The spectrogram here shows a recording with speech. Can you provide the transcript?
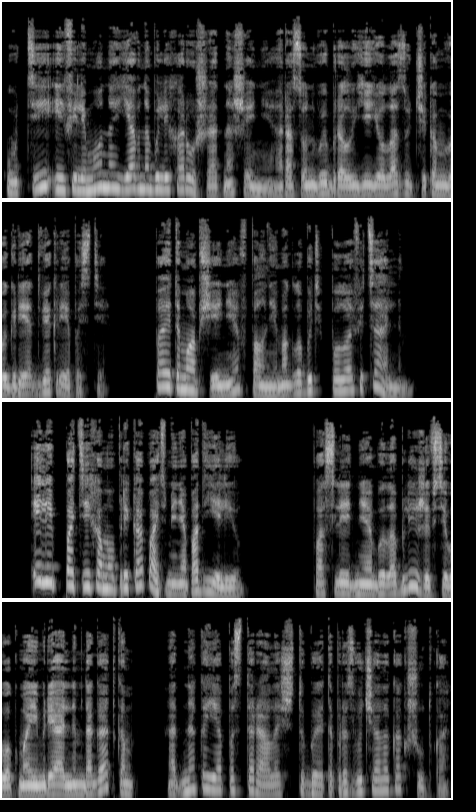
У Ти и Филимона явно были хорошие отношения, раз он выбрал ее лазутчиком в игре «Две крепости» поэтому общение вполне могло быть полуофициальным. Или по-тихому прикопать меня под елью. Последнее было ближе всего к моим реальным догадкам, однако я постаралась, чтобы это прозвучало как шутка.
